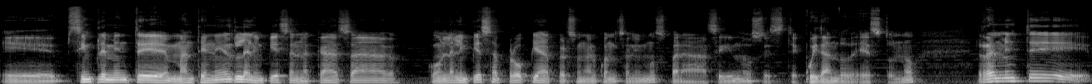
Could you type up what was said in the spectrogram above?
Eh, simplemente mantener la limpieza en la casa, con la limpieza propia personal cuando salimos para seguirnos este, cuidando de esto, ¿no? Realmente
